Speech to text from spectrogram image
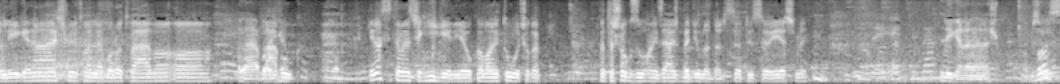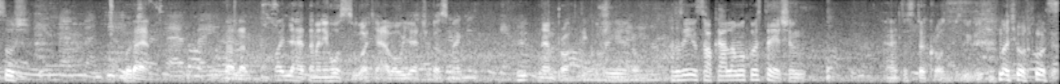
a légenállás miatt van leborotválva a, A lába, lábuk. igen. igen. Én azt hittem, ez csak higiénia oka van, hogy túl sokat, tehát a sok zuhanyzás begyullad a szötűsző, ilyesmi. Légellenes. Abszolút. Basszus. Be. Vagy lehetne menni hosszú atyába, ugye, csak az meg nem praktikus. Hát az én szakállam akkor az teljesen Hát ez tök rossz az ügy. nagyon rossz.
